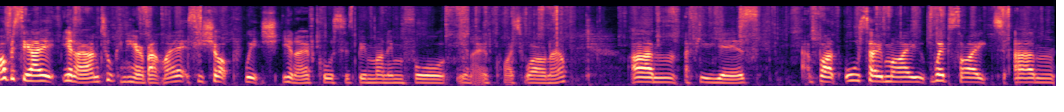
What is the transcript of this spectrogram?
obviously I, you know, I'm talking here about my Etsy shop, which, you know, of course has been running for, you know, quite a while now, um, a few years. But also my website, um,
